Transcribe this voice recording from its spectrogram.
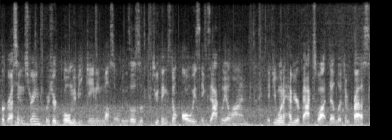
progressing in strength, or is your goal maybe gaining muscle? Because those two things don't always exactly align. If you wanna have your back squat, deadlift, and press,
